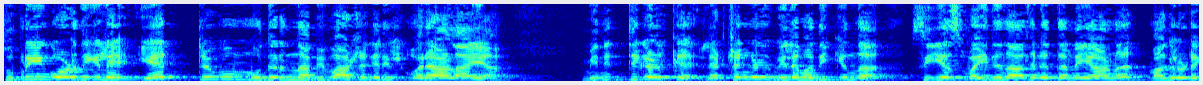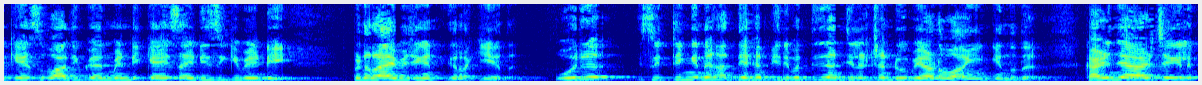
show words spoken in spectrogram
സുപ്രീം കോടതിയിലെ ഏറ്റവും മുതിർന്ന അഭിഭാഷകരിൽ ഒരാളായ മിനിറ്റുകൾക്ക് ലക്ഷങ്ങൾ വിലമതിക്കുന്ന സി എസ് വൈദ്യനാഥനെ തന്നെയാണ് മകളുടെ കേസ് വാദിക്കുവാൻ വേണ്ടി കെ എസ് ഐ ഡി സിക്ക് വേണ്ടി പിണറായി വിജയൻ ഇറക്കിയത്. ഒരു സിറ്റിംഗിന് അദ്ദേഹം ഇരുപത്തിയഞ്ച് ലക്ഷം രൂപയാണ് വാങ്ങിക്കുന്നത്. കഴിഞ്ഞ ആഴ്ചയിലും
